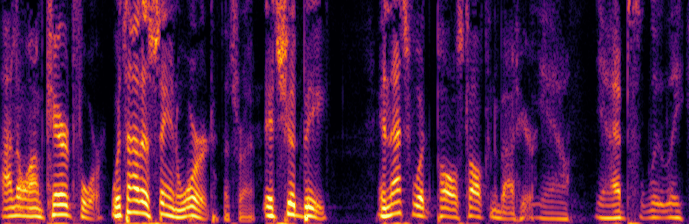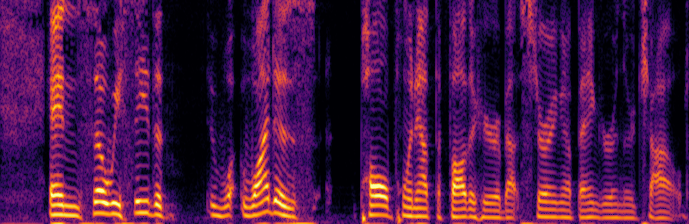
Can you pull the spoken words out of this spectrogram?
I know I'm cared for." Without us saying a word. that's right. It should be. And that's what Paul's talking about here. Yeah, yeah, absolutely. And so we see that. wh- Why does Paul point out the father here about stirring up anger in their child?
